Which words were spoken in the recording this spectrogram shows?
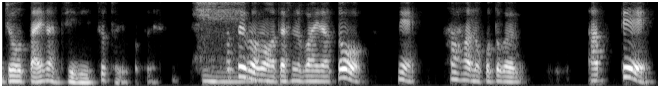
状態が自立ということですね。へえ。例えばまあ私の場合だと、ね、母のことがあって、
